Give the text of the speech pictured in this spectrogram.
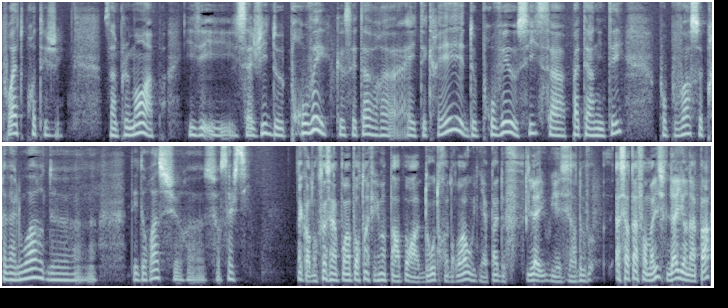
pour être protégée. Simplement, il, s'agit de prouver que cette œuvre a été créée et de prouver aussi sa paternité pour pouvoir se prévaloir de, des droits sur, euh, sur celle-ci. D'accord, donc ça c'est un point important effectivement par rapport à d'autres droits où il n'y a pas de... Là où il y a certains, à formalismes, là il n'y en a pas.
